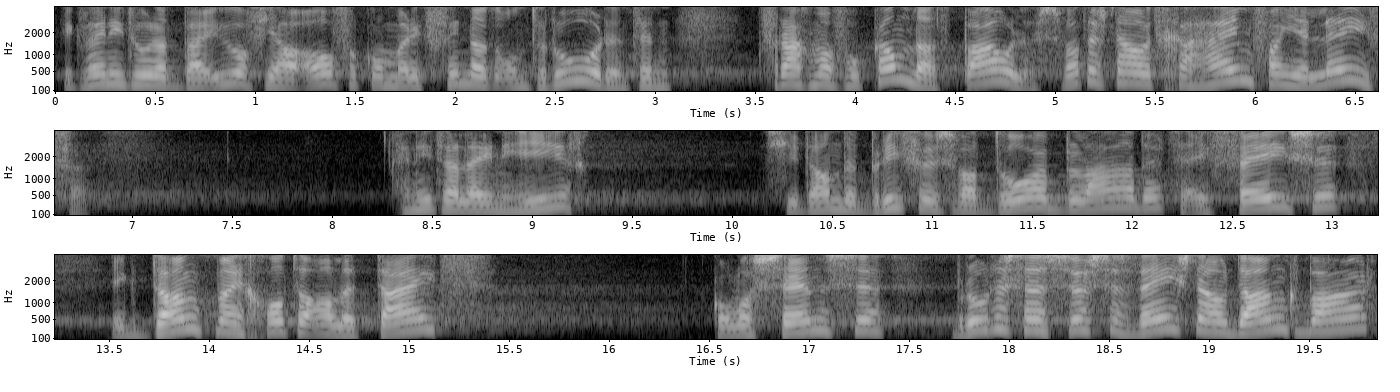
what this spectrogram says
Ik weet niet hoe dat bij u of jou overkomt, maar ik vind dat ontroerend. En ik vraag me af, hoe kan dat, Paulus? Wat is nou het geheim van je leven? En niet alleen hier. Als je dan de brieven eens wat doorbladert, Efeze, ik dank mijn God de alle tijd. Colossense, broeders en zusters, wees nou dankbaar.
